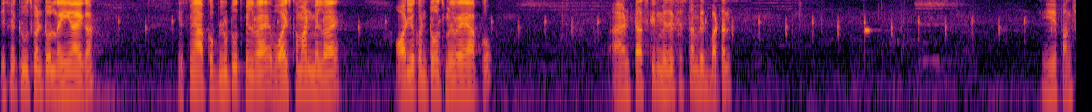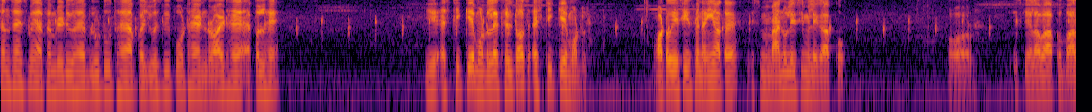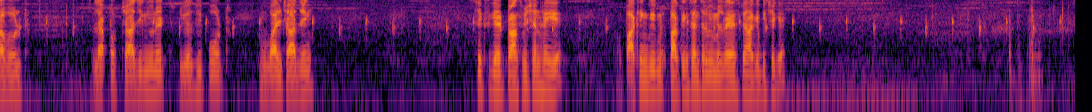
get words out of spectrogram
इसमें क्रूज़ कंट्रोल नहीं आएगा। इसमें आपको ब्लूटूथ मिल रहा है वॉइस कमांड मिल रहा है ऑडियो कंट्रोल्स मिल रहे हैं आपको। And touch screen music system with button ये फ़ंक्शंस हैं इसमें एफएम रेडियो है ब्लूटूथ है, आपका यूएसबी पोर्ट है एंड्रॉयड है एप्पल है। ये एस टी के मॉडल है Seltos S T K model auto AC इसमें नहीं आता है, इसमें मैनुअल एसी मिलेगा आपको। और इसके अलावा आपको 12 volt laptop charging unit USB port mobile charging six gate transmission है ये। और पार्किंग भी पार्किंग सेंसर भी मिल रहे हैं इसमें आगे पीछे के।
